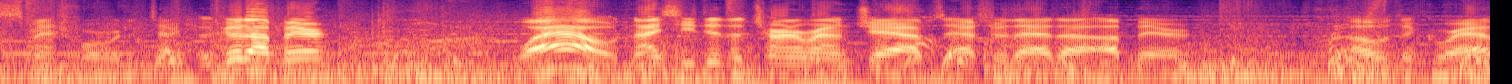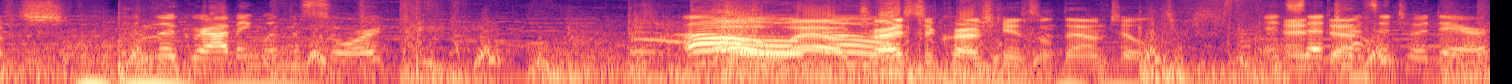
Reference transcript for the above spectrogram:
smash forward attack. A good up air. Wow, nice. He did the turnaround jabs after that uh, up air. Oh, the grabs. The grabbing with the sword. Oh, Oh, wow. no. Tries to crouch cancel down tilt. Instead turns into a dare.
